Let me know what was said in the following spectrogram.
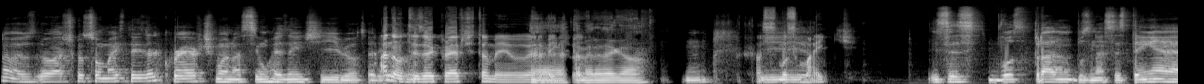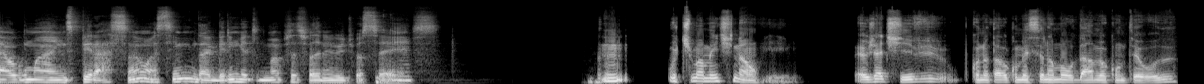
Não, eu, eu acho que eu sou mais Tasercraft, mano, assim, um Resident Evil, tá ligado? Ah, não, Tasercraft também. Eu era bem É, fã. também era legal. Hum. Nossa, E- Mike. E vocês, pra ambos, né? Vocês têm é, alguma inspiração, assim, da gringa e tudo mais pra vocês fazerem vídeo de vocês? Hum, ultimamente não. Eu já tive, quando eu tava começando a moldar o meu conteúdo,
